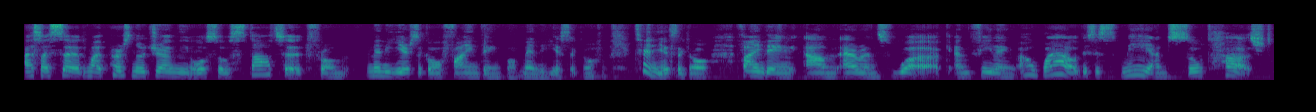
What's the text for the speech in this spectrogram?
As I said, my personal journey also started from many years ago, finding, well, many years ago, 10 years ago, finding um, Aron's work and feeling, oh, wow, this is me. I'm so touched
